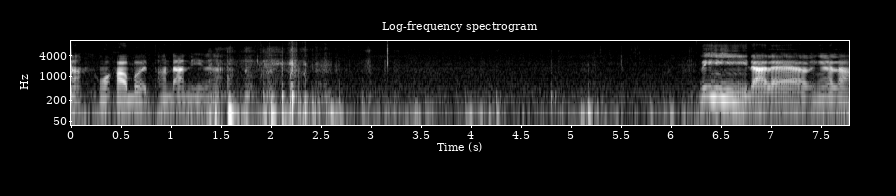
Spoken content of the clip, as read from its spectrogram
นะ หัวเขาเบิดทางด้านนี้นะฮะนี่ได้แล้วเป็นไงล่ะ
